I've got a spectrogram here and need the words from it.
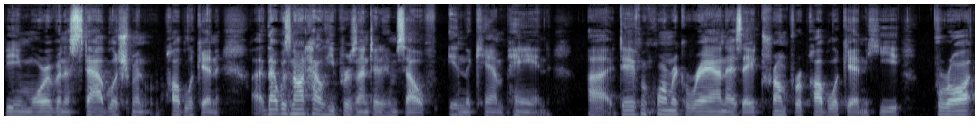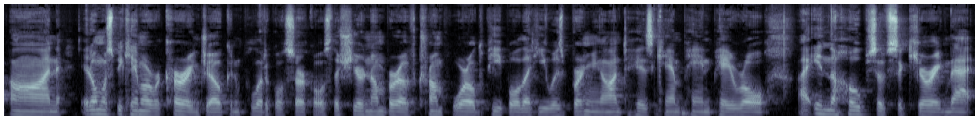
being more of an establishment Republican, uh, that was not how he presented himself in the campaign. Uh, Dave McCormick ran as a Trump Republican. He brought on, it almost became a recurring joke in political circles, the sheer number of Trump world people that he was bringing onto his campaign payroll uh, in the hopes of securing that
